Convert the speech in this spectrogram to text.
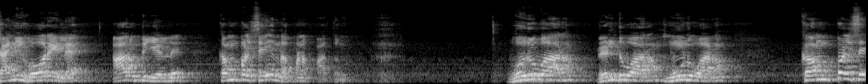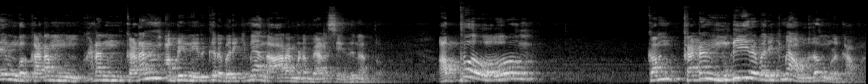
சனி ஹோரையில் ஆறு டு ஏழு கம்பல்சரி அந்த அப்பனை பார்த்தணும். ஒரு வாரம் ரெண்டு வாரம் மூணு வாரம் கம்பல்சரி உங்கள் கடன் கடன் கடன் அப்படின்னு இருக்கிற வரைக்குமே அந்த ஆறாம் இடம் வேலை செய்யுதுன்னு அர்த்தம். அப்போது கம் கடன் முடிகிற வரைக்குமே அவர் தான் உங்களை காப்பாற்றும்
